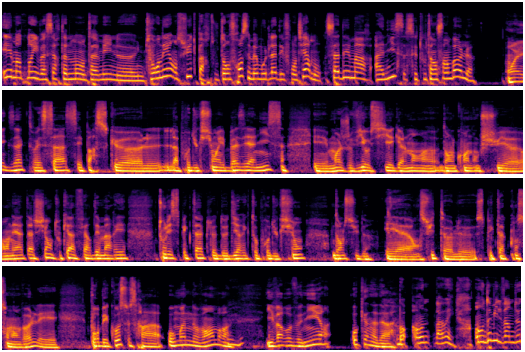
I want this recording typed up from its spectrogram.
et maintenant, il va certainement entamer une, une tournée ensuite partout en France et même au-delà des frontières. Bon, ça démarre à Nice, c'est tout un symbole. Ouais, exact. Ouais, ça, c'est parce que euh, la production est basée à Nice et moi, je vis aussi également euh, dans le coin. Donc, je suis, euh, on est attaché en tout cas à faire démarrer tous les spectacles de Directo Production dans le sud. Et ensuite, le spectacle prend son envol. Et pour Beko, ce sera au mois de novembre. Mhm. Il va revenir au Canada. Bon, en, bah oui. En 2022,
